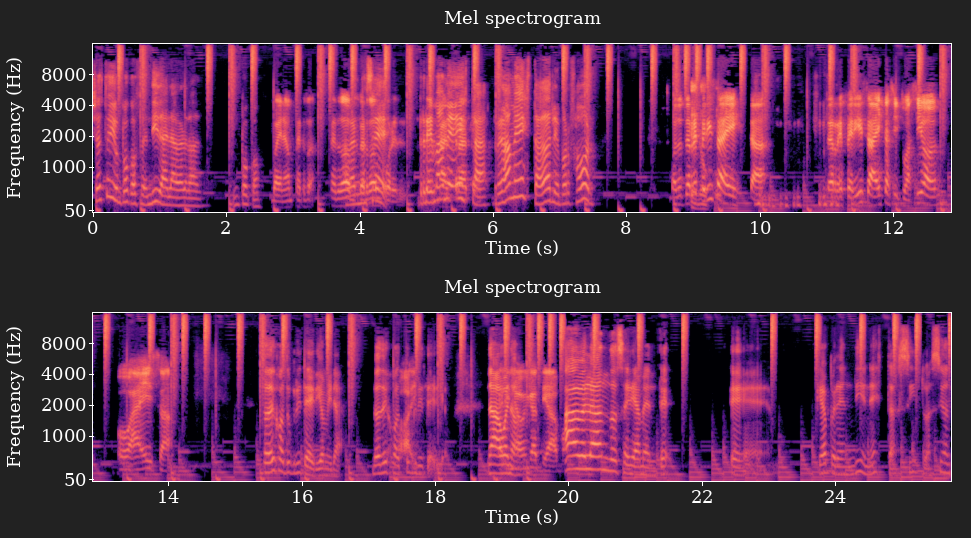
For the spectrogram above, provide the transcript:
Yo estoy un poco ofendida, la verdad. Un poco. Bueno, perdón, perdón, ver, no perdón sé. por el. Remame maltrato. esta, remame esta, dale, por favor. Cuando te referís a esta, ¿te referís a esta situación o a esa? Lo dejo a tu criterio, mira. Lo dejo a tu Ay. criterio. No, bueno, Karina, venga, te amo. hablando seriamente, eh, ¿qué aprendí en esta situación?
